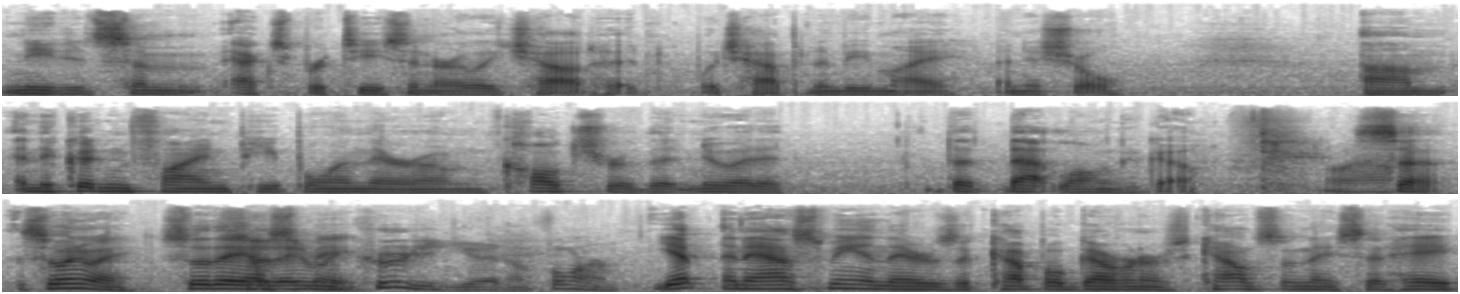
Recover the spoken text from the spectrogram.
needed some expertise in early childhood, which happened to be my initial. Um, and they couldn't find people in their own culture that knew it that, that long ago. Wow. So, so anyway, so they so they me. recruited you in a forum. Yep, and asked me, and there was a couple governors council, and they said, "Hey,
